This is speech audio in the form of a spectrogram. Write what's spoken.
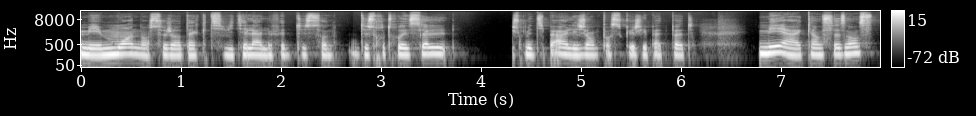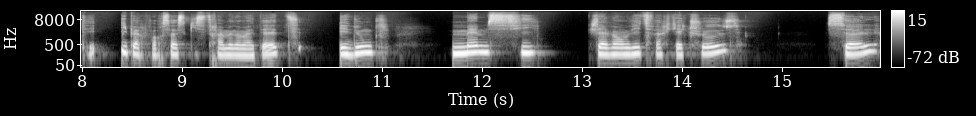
mais moins dans ce genre d'activité-là. Le fait de se, retrouver seul, je me dis pas, ah, les gens pensent que j'ai pas de potes. Mais à 15-16 ans, c'était hyper fort ça, ce qui se tramait dans ma tête. Et donc, même si j'avais envie de faire quelque chose seul,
